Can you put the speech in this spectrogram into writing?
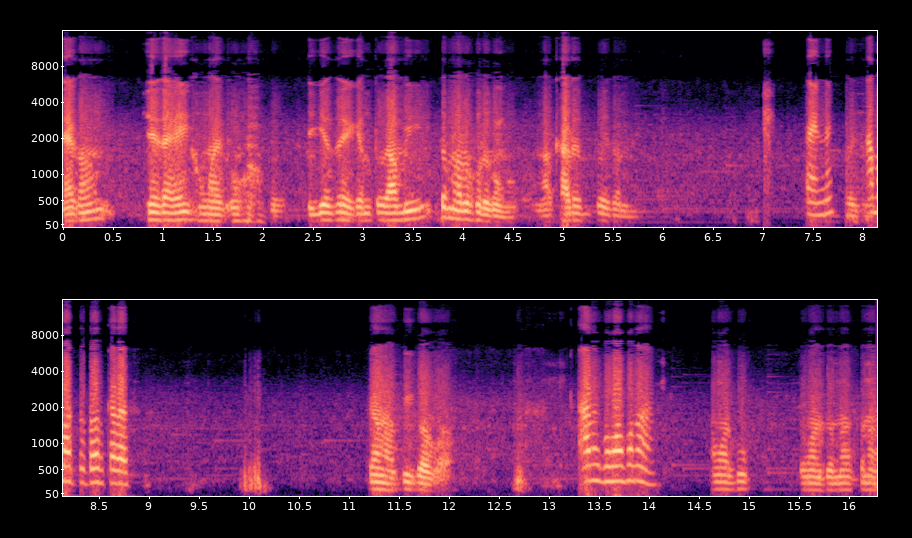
এখন যে জায়গায় ঘুমাই ঘুমাবো। ঠিক আছে কিন্তু আমি তোমার উপরে ঘুমাবো আমার খাটের প্রয়োজন নেই। তাই না? আমার তো দরকার আছে। কেন কি করব? আমি ঘুমাবো না? আমার বুক তোমার জন্য আছে না?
